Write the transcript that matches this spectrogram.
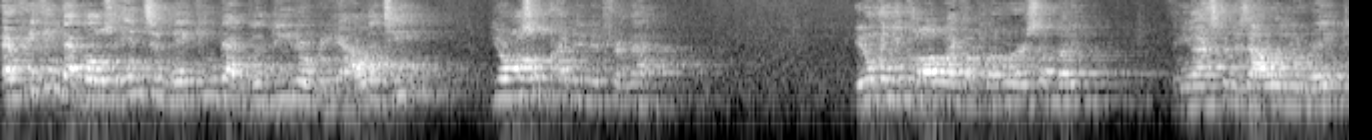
everything that goes into making that good deed a reality, you're also credited for that. You know when you call like a plumber or somebody and you ask him his hourly rate,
